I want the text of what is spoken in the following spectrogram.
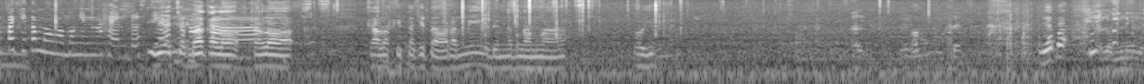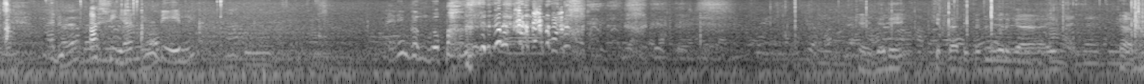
Kenapa kita mau ngomongin Hendra Iya, Setiawan? coba Kenapa? kalau kalau kalau kita kita orang nih denger nama Oh iya. Oh. Iya, Pak. alumni ya. aduh kasihan di ini nah, ini belum gue pause oke jadi kita ditegur guys karena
